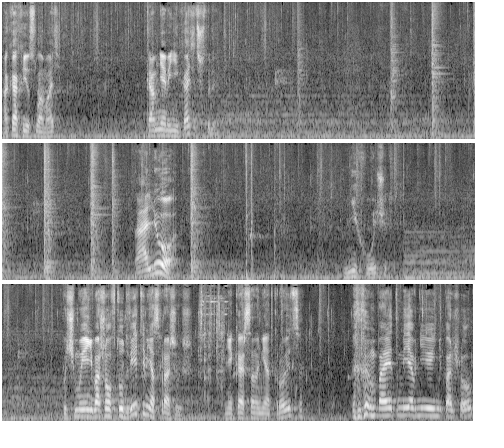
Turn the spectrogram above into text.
А как ее сломать? Камнями не катит, что ли? Алло! Не хочет. Почему я не пошел в ту дверь, ты меня спрашиваешь? Мне кажется, она не откроется. Поэтому я в нее и не пошел.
